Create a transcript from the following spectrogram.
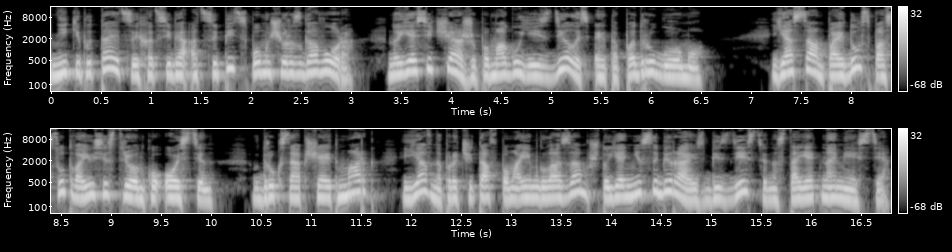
Ники пытается их от себя отцепить с помощью разговора, но я сейчас же помогу ей сделать это по-другому. «Я сам пойду спасу твою сестренку, Остин», Вдруг сообщает Марк, явно прочитав по моим глазам, что я не собираюсь бездейственно стоять на месте.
